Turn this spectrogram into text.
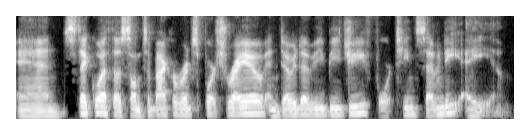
And stick with us on Tobacco Road Sports Radio and WWBG 1470 AM.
